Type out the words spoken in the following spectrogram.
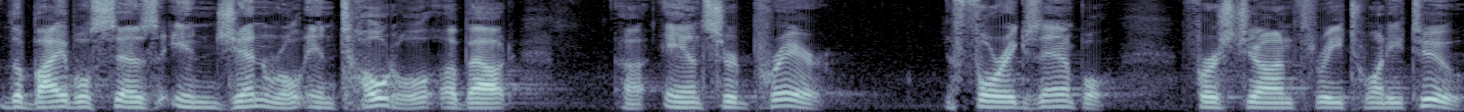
the Bible says in general, in total, about uh, answered prayer. For example, 1 John 3 22.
